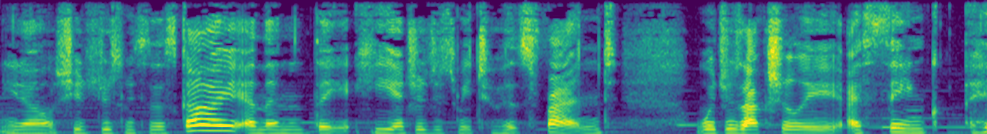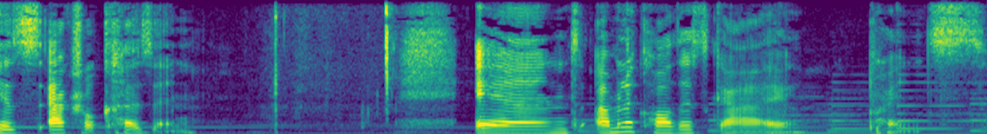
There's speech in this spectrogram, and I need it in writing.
you know she introduced me to this guy and then they he introduced me to his friend which is actually I think his actual cousin. And I'm going to call this guy Prince.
